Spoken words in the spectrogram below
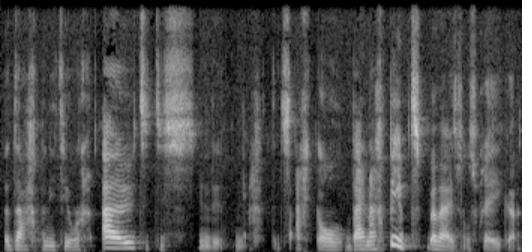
het daagt me niet heel erg uit. Het is, dit, ja, dit is eigenlijk al bijna gepiept, bij wijze van spreken.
